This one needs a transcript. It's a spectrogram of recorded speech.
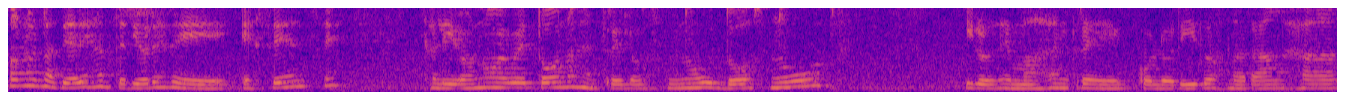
son los labiales anteriores de Essence. Salieron nueve tonos entre los nude, dos nudes y los demás entre coloridos naranja,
